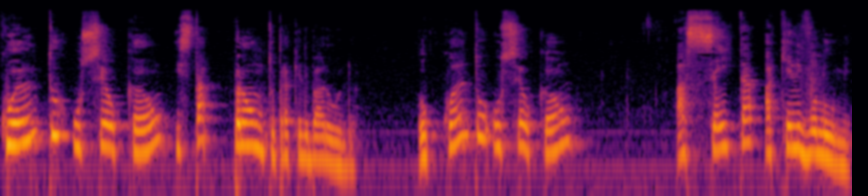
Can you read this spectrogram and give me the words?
quanto o seu cão está pronto para aquele barulho. O quanto o seu cão aceita aquele volume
